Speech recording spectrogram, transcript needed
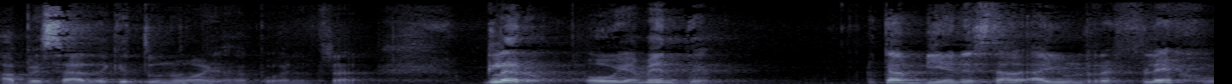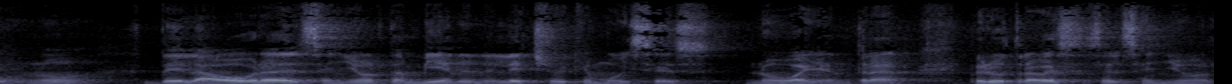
a pesar de que tú no vayas a poder entrar. Claro, obviamente, también está, hay un reflejo ¿no? de la obra del Señor también en el hecho de que Moisés no vaya a entrar. Pero otra vez es el Señor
